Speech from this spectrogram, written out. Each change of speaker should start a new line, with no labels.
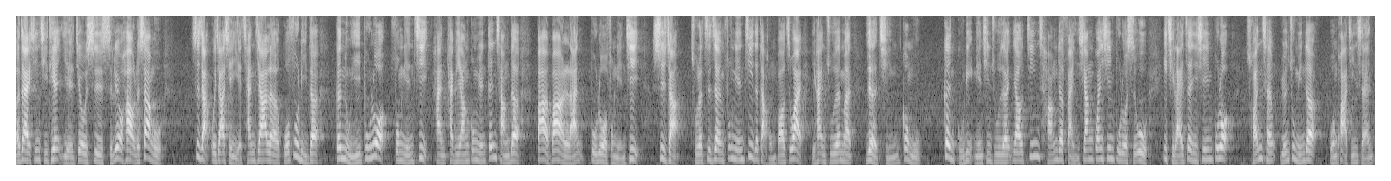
而在星期天，也就是十六号的上午，市长魏家贤也参加了国父里的根努伊部落丰年祭和太平洋公园登场的巴尔巴尔兰部落丰年祭。市长除了自赠丰年祭的大红包之外，也和族人们热情共舞，更鼓励年轻族人要经常的返乡关心部落事务，一起来振兴部落，传承原住民的文化精神。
